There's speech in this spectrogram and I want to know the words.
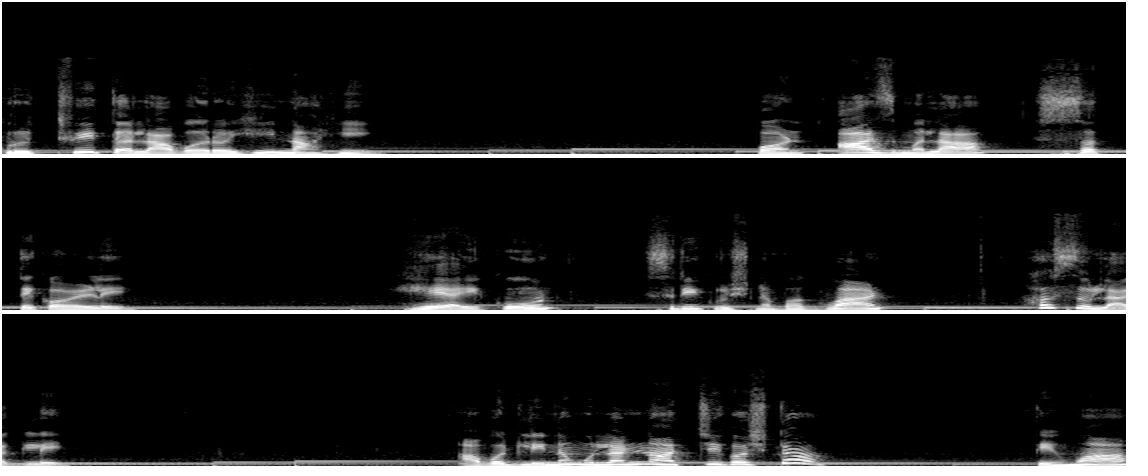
पृथ्वी तलावरही नाही. पण आज मला सत्य कळले. हे ऐकून श्रीकृष्ण भगवान हसू लागले. आवडली ना मुलांना आजची गोष्ट? तेव्हा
